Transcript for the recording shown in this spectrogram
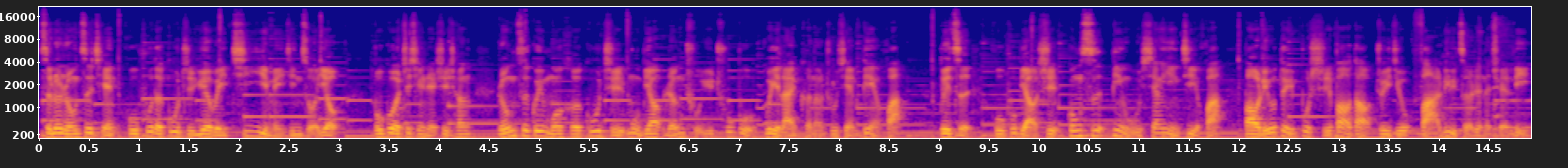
此轮融资前，虎扑的估值约为七亿美金左右。不过，知情人士称，融资规模和估值目标仍处于初步，未来可能出现变化。对此，虎扑表示，公司并无相应计划，保留对不实报道追究法律责任的权利。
